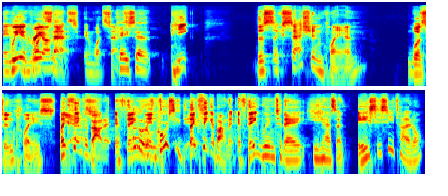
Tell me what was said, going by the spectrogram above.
In- we in agree what on that. In what sense? K said, He, the succession plan was in place. Like think about it. If they oh, win, of course he did. like think about it. If they win today, he has an ACC title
